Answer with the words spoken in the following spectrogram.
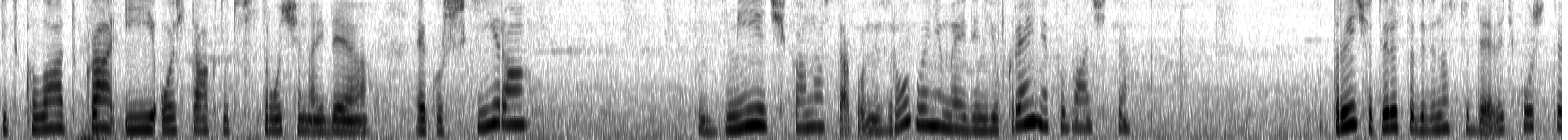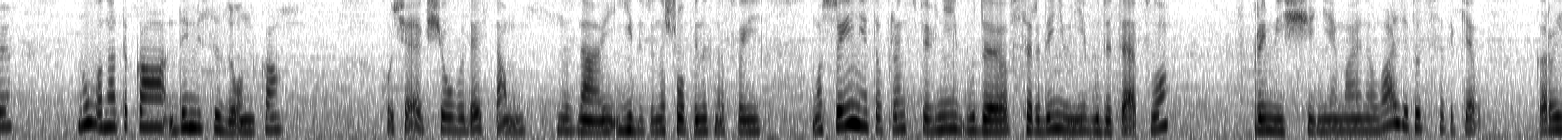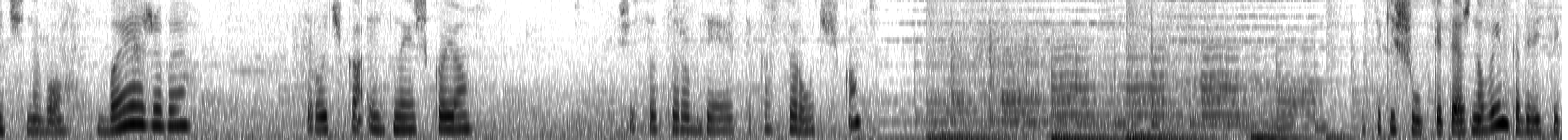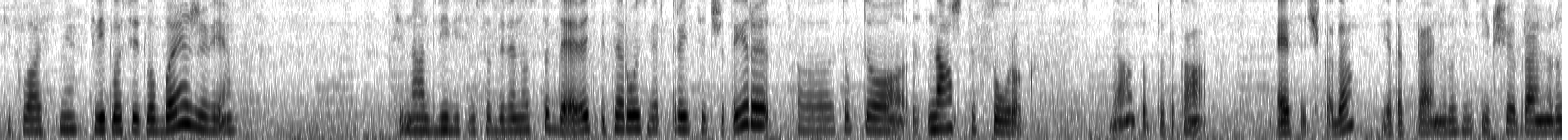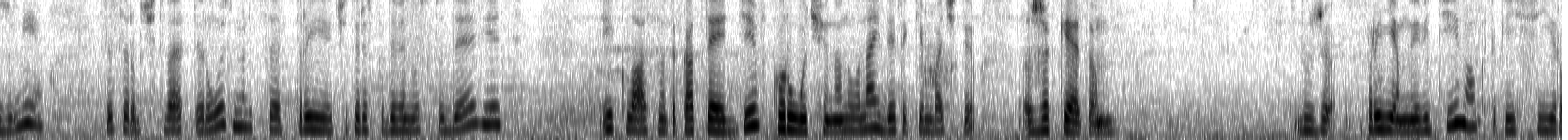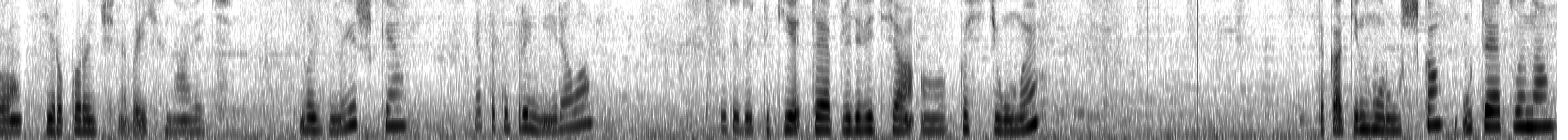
підкладка. І ось так тут встрочена йде екошкіра. Тут змієчка. Ну, ось так вони зроблені. Made in Ukraine, як ви бачите. 3,499 коштує. Ну, вона така демісезонка. Хоча, якщо ви десь там, не знаю, їдете на шопінг на своїй машині, то в принципі в ній буде всередині в ній буде тепло. В приміщенні я маю на увазі. Тут все таке коричнево-бежеве. Сорочка із знижкою. 649 така сорочка. Ось такі шубки теж новинка, дивіться, які класні. Світло-світло-бежеві. Ціна 2899 і це розмір 34, е, тобто наш це 40. Да? Тобто така есочка, да? я так правильно розумію, якщо я правильно розумію. Це 44 розмір, це 3,499. І класна така тедді, вкорочена. Ну, вона йде таким, бачите, жакетом. Дуже приємний відтінок, такий сіро, сіро-коричневий навіть. Без знижки. Я б таку приміряла. Тут йдуть такі теплі, дивіться, костюми. Така кінгурушка утеплена.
